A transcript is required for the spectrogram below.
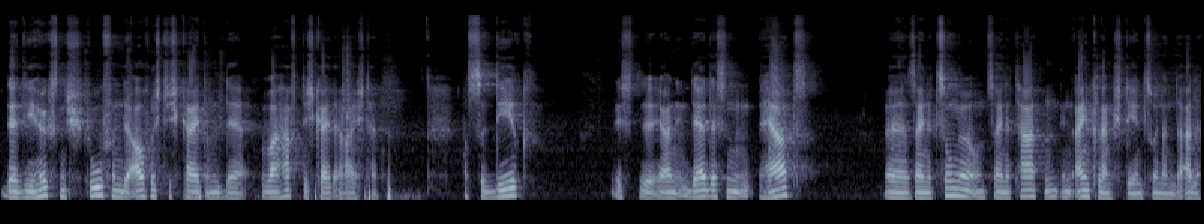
der die höchsten Stufen der Aufrichtigkeit und der Wahrhaftigkeit erreicht hat. As-Siddiq ist äh, der, dessen Herz, äh, seine Zunge und seine Taten in Einklang stehen zueinander, alle.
